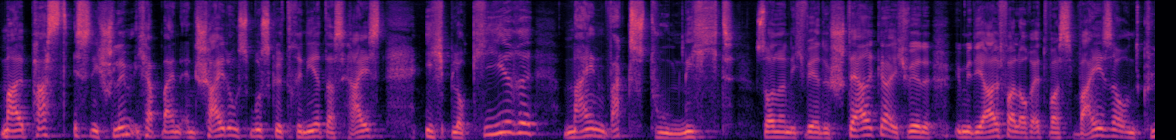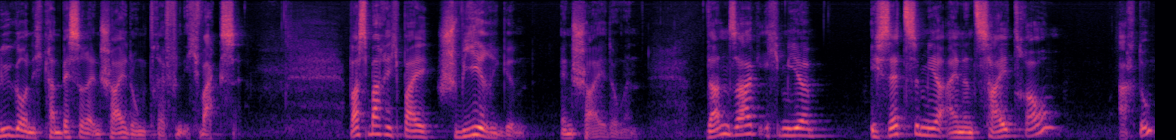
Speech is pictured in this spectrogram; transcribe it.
mal passt, ist nicht schlimm. Ich habe meinen Entscheidungsmuskel trainiert. Das heißt, ich blockiere mein Wachstum nicht sondern ich werde stärker, ich werde im Idealfall auch etwas weiser und klüger und ich kann bessere Entscheidungen treffen. Ich wachse. Was mache ich bei schwierigen Entscheidungen? Dann sage ich mir, ich setze mir einen Zeitraum, Achtung,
